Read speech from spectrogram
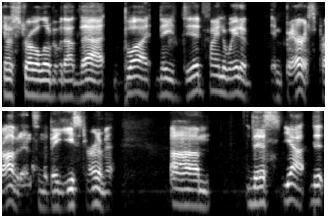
going to struggle a little bit without that. But they did find a way to embarrass Providence in the Big East tournament. Um, this, yeah, the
